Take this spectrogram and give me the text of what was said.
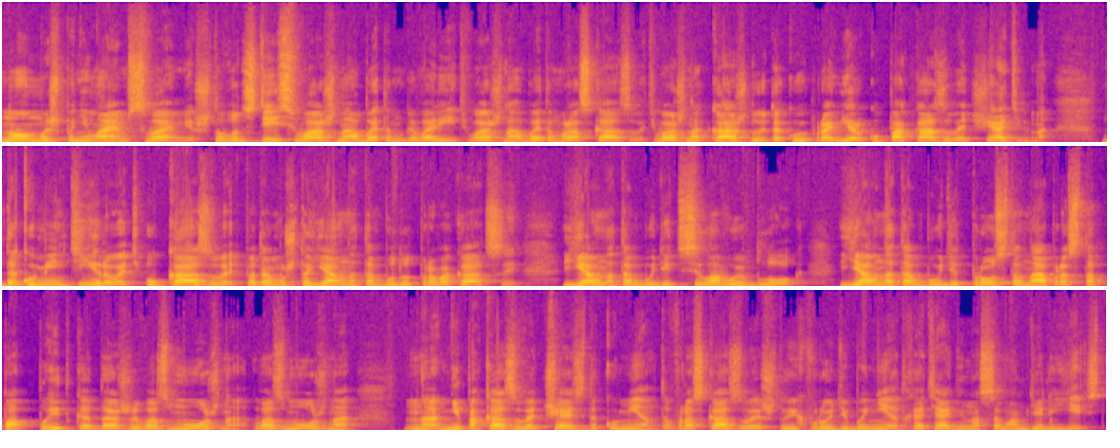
Но мы же понимаем с вами, что вот здесь важно об этом говорить, важно об этом рассказывать, важно каждую такую проверку показывать тщательно, документировать, указывать, потому что явно там будут провокации, явно там будет силовой блок, явно там будет просто-напросто попытка даже возможно, возможно, не показывать часть документов, рассказывая, что их вроде бы нет, хотя они на самом деле есть.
